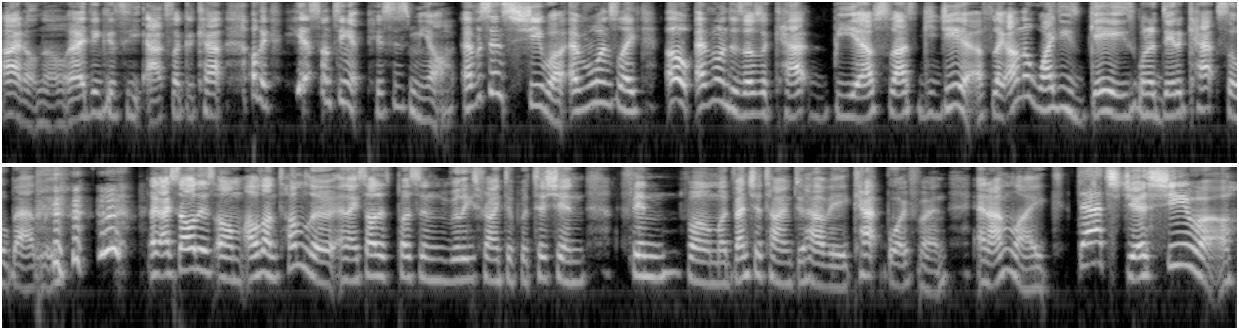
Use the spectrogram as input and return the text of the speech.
I don't know. I think it's he acts like a cat. Okay, here's something that pisses me off. Ever since Shiva, everyone's like, oh, everyone deserves a cat BF slash GF. Like, I don't know why these gays want to date a cat so badly. Like I saw this um I was on Tumblr and I saw this person really trying to petition Finn from Adventure Time to have a cat boyfriend and I'm like that's just She-Ra.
